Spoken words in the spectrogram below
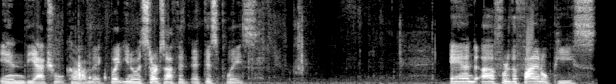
in the actual comic, but you know it starts off at, at this place. And uh, for the final piece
